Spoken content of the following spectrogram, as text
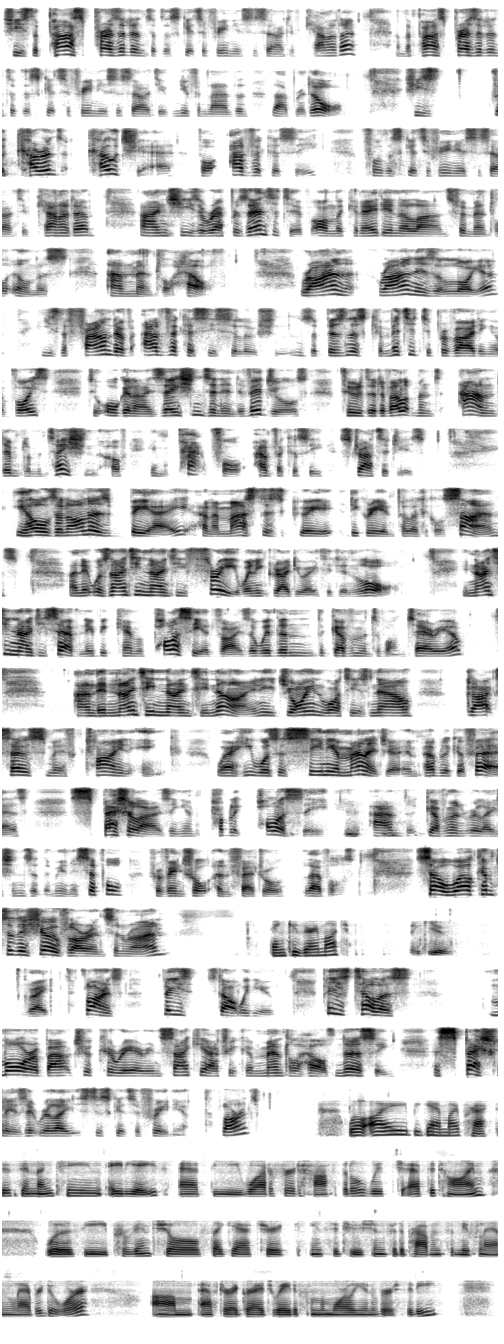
She's the past president of the Schizophrenia Society of Canada and the past president of the Schizophrenia Society of Newfoundland and Labrador. She's the current co chair for advocacy for the Schizophrenia Society of Canada, and she's a representative on the Canadian Alliance for Mental Illness and Mental Health. Ryan, Ryan is a lawyer He's the founder of Advocacy Solutions, a business committed to providing a voice to organizations and individuals through the development and implementation of impactful advocacy strategies. He holds an honors BA and a master's degree, degree in political science, and it was 1993 when he graduated in law. In 1997, he became a policy advisor within the government of Ontario and in 1999, he joined what is now GlaxoSmithKline Inc., where he was a senior manager in public affairs, specializing in public policy and government relations at the municipal, provincial, and federal levels. So, welcome to the show, Florence and Ryan. Thank you very much. Thank you. Great. Florence, please start with you. Please tell us more about your career in psychiatric and mental health nursing, especially as it relates to schizophrenia. Florence? Well, I began my practice in 1988 at the Waterford Hospital, which at the time was the provincial psychiatric institution for the province of Newfoundland and Labrador um, after I graduated from Memorial University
